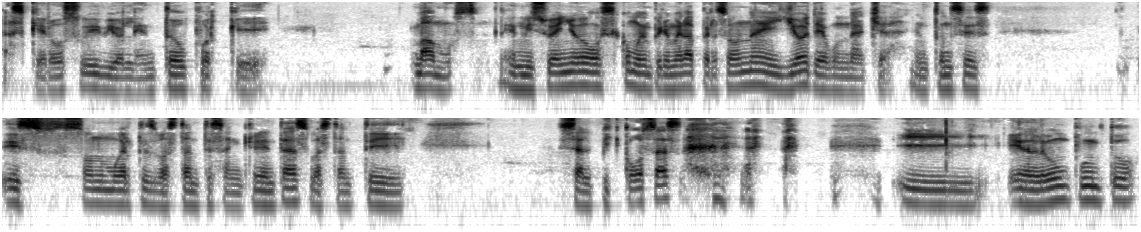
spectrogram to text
asqueroso y violento porque, vamos, en mi sueño es como en primera persona y yo llevo un hacha. Entonces es, son muertes bastante sangrientas, bastante salpicosas y en algún punto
